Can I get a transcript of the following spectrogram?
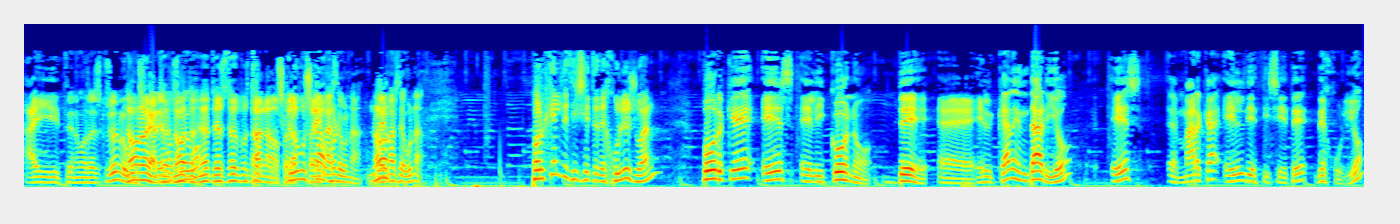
ahí tenemos la discusión, lo No, no, buscaremos no, no, luego. no, no, no, no, no, es que pero- lo he pero hay buscado más de por- una. no. pero hay más de una. ¿Por qué el 17 de julio, Joan? Porque es el icono de eh, el calendario es eh, marca el 17 de julio.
